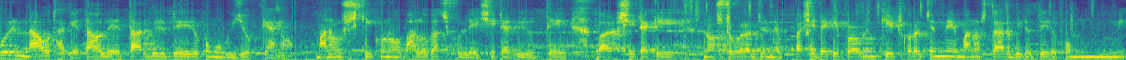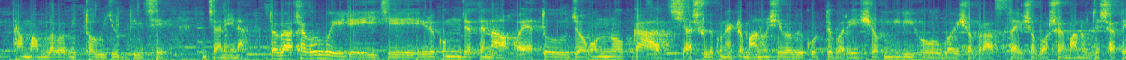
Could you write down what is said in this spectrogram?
করে নাও থাকে, তাহলে তার বিরুদ্ধে এরকম অভিযোগ কেন? মানুষ কি কোনো ভালো কাজ করলে সেটার বিরুদ্ধে বা সেটাকে নষ্ট করার জন্য বা সেটাকে প্রবলেম ক্রিয়েট করার জন্য মানুষ তার বিরুদ্ধে এরকম মিথ্যা মামলা বা মিথ্যা অভিযোগ দিয়েছে, জানি না। তবে আশা করব এইটাই যে এরকম যাতে না হয়, এত জঘন্য কাজ আসলে কোনো একটা মানুষ এভাবে করতে পারে, এইসব নিরীহ বা এইসব রাস্তা, এইসব অসহায় মানুষদের সাথে।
